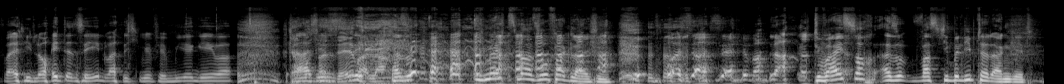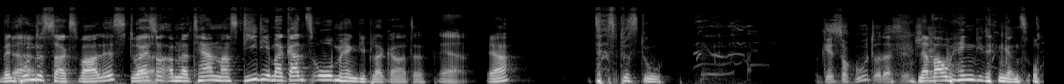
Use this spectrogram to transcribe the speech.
Weil die Leute sehen, was ich mir für Mühe gebe. Ja, muss er selber lachen. Also, ich möchte es mal so vergleichen. muss er selber lachen. Du weißt doch, also was die Beliebtheit angeht, wenn Bundestagswahl ist, du weißt doch am Laternenmast, die, die immer ganz oben hängen, die Plakate. Ja. Ja? Das bist du. Okay, ist doch gut, oder? Ist Na, warum hängen die denn ganz oben?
